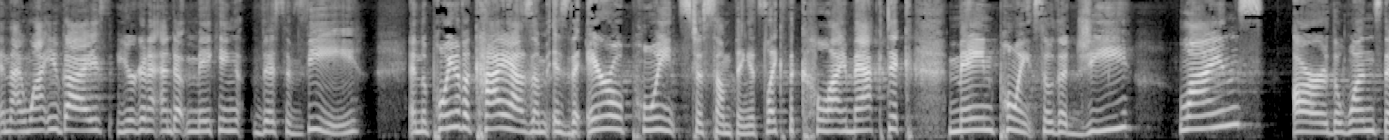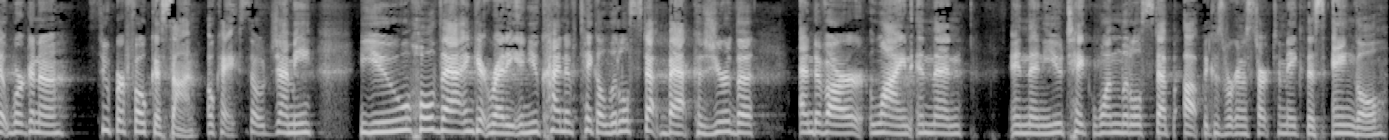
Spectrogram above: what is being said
And I want you guys, you're going to end up making this V. And the point of a chiasm is the arrow points to something. It's like the climactic main point. So the G lines are the ones that we're going to super focus on. Okay, so Jemmy, you hold that and get ready. And you kind of take a little step back because you're the end of our line. And then and then you take one little step up because we're going to start to make this angle.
